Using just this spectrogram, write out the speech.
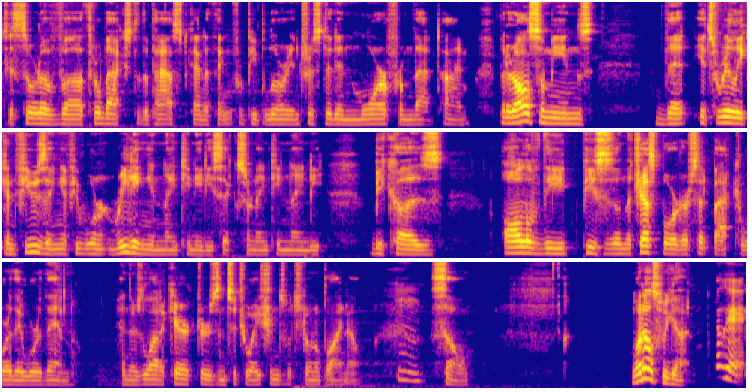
just sort of uh, throwbacks to the past kind of thing for people who are interested in more from that time. But it also means that it's really confusing if you weren't reading in 1986 or 1990 because all of the pieces on the chessboard are set back to where they were then. And there's a lot of characters and situations which don't apply now. So, what else we got? Okay,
